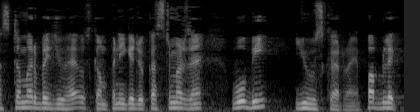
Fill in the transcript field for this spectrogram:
کسٹمر بھی جو ہے اس کمپنی کے جو کسٹمرز ہیں وہ بھی یوز کر رہے ہیں پبلک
